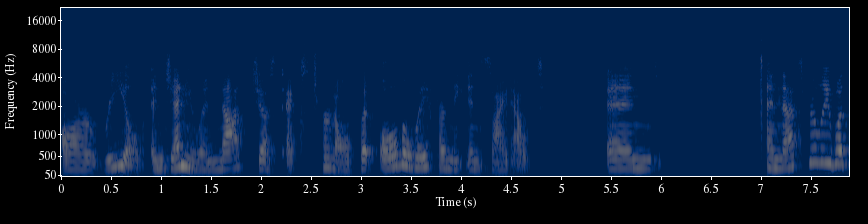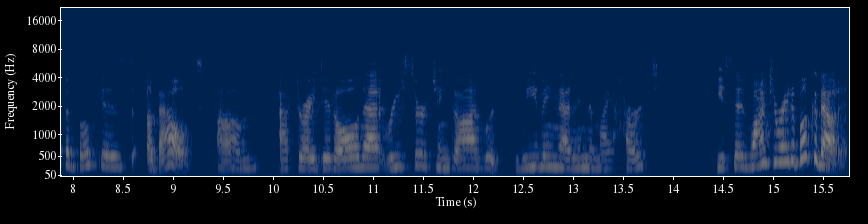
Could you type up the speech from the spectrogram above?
are real and genuine, not just external, but all the way from the inside out? And and that's really what the book is about. Um, after I did all that research and God was weaving that into my heart, He said, "Why don't you write a book about it?"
